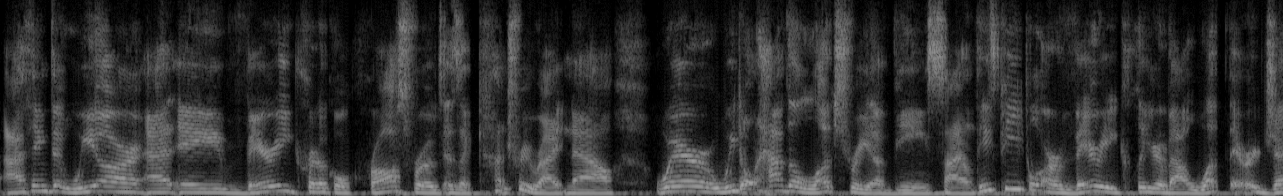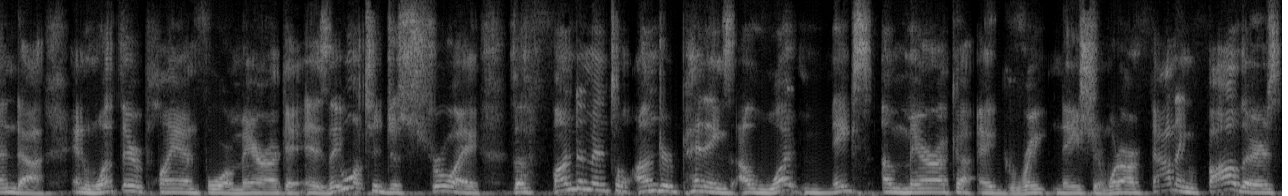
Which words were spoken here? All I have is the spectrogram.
I think that we are at a very critical crossroads as a country right now where we don't have the luxury of being silent. These people are very clear about what their agenda and what their plan for America is. They want to destroy the fundamental underpinnings of what makes America a great nation, what our founding fathers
